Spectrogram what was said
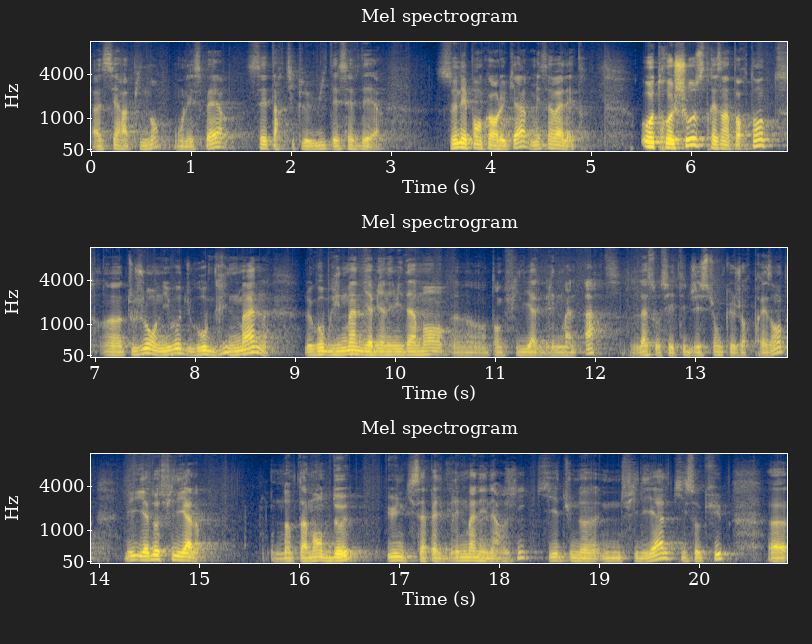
assez rapidement, on l'espère, cet article 8 SFDR. Ce n'est pas encore le cas, mais ça va l'être. Autre chose très importante, euh, toujours au niveau du groupe Greenman, le groupe Greenman, il y a bien évidemment, euh, en tant que filiale, Greenman Art, la société de gestion que je représente, mais il y a d'autres filiales, notamment deux. Une qui s'appelle Greenman Energy, qui est une, filiale qui s'occupe euh,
